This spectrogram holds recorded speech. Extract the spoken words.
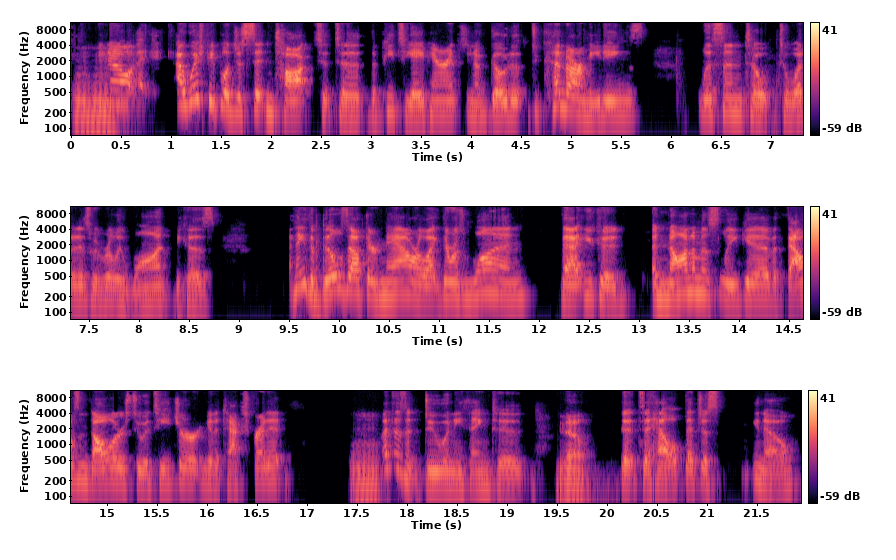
Mhm. you know, I, I wish people would just sit and talk to, to the PTA parents, you know, go to, to come to our meetings, listen to, to what it is we really want. Because I think the bills out there now are like, there was one that you could anonymously give a thousand dollars to a teacher and get a tax credit. Mm, That doesn't do anything to, no. to, to help that just you know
